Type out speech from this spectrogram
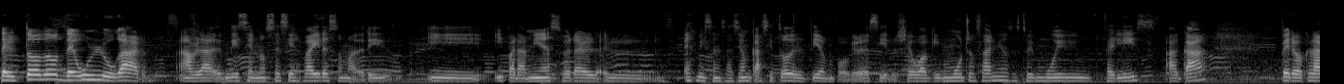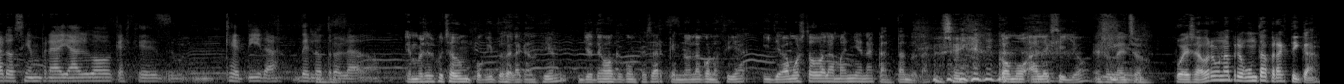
del todo de un lugar. Habla, dice, no sé si es Baires o Madrid. Y, y para mí eso era el, el- es mi sensación casi todo el tiempo. Quiero decir, llevo aquí muchos años, estoy muy feliz acá, pero claro, siempre hay algo que es que, que tira del otro lado. Hemos escuchado un poquito de la canción. Yo tengo que confesar que no la conocía y llevamos toda la mañana cantándola. Como Alex y yo. Es un Eh, hecho. Pues ahora una pregunta práctica.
